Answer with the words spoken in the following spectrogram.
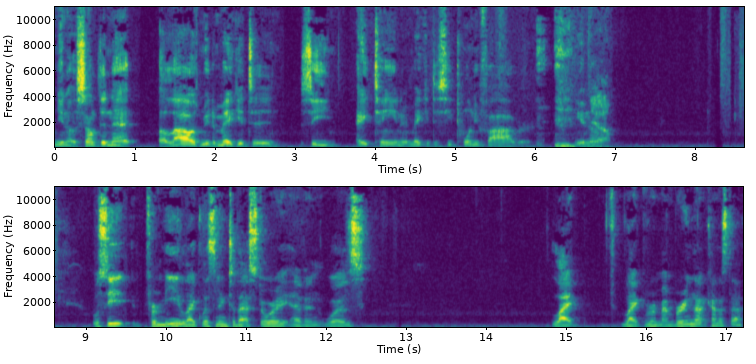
you know, something that allows me to make it to see 18 or make it to see 25 or, you know. Yeah. Well, see, for me, like listening to that story, Evan was like, like remembering that kind of stuff.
